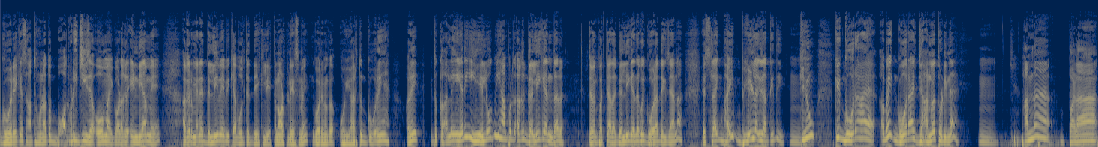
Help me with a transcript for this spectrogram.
गोरे के साथ होना तो बहुत बड़ी चीज़ है। ओ माय गॉड अगर इंडिया में अगर मैंने दिल्ली में भी क्या बोलते देख लिए कनॉट प्लेस में गोरे में कहा ओ यार तो गोरे हैं। अरे ये तो काले हैं। यार ये लोग भी यहाँ पर अगर गली के अंदर जब मैं बच्चा था गली के अंदर कोई गोरा दिख जाए ना इट्स लाइक भाई भीड़ लग जाती थी। hmm. क्यों? कि गोरा है। अबे गोरा है जानवर थोड़ी ना hmm. हम ना बड़ा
